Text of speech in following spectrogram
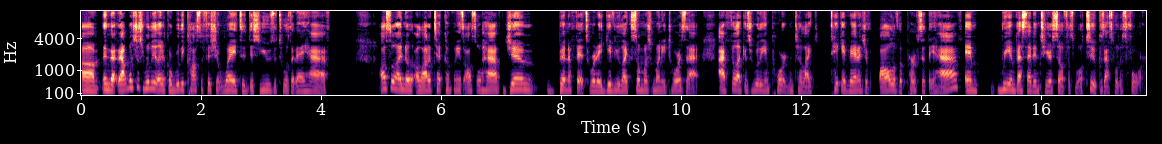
Um, and that, that was just really like a really cost efficient way to just use the tools that they have. Also, I know a lot of tech companies also have gym benefits where they give you like so much money towards that. I feel like it's really important to like take advantage of all of the perks that they have and reinvest that into yourself as well too because that's what it's for.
